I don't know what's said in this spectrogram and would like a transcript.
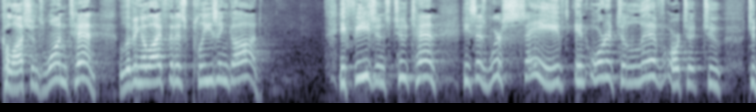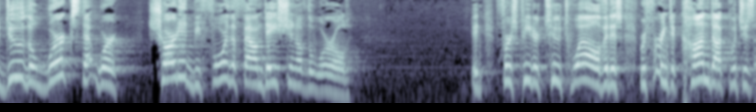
Colossians 1:10, living a life that is pleasing God. Ephesians 2:10, he says we're saved in order to live or to, to, to do the works that were charted before the foundation of the world. In 1 Peter 2:12 it is referring to conduct which is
